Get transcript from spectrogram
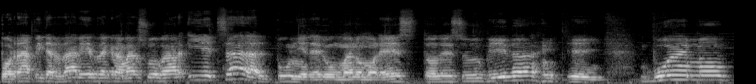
Porrá Peter Rabbit reclamar su hogar y echar al puñetero humano molesto de su vida. bueno,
